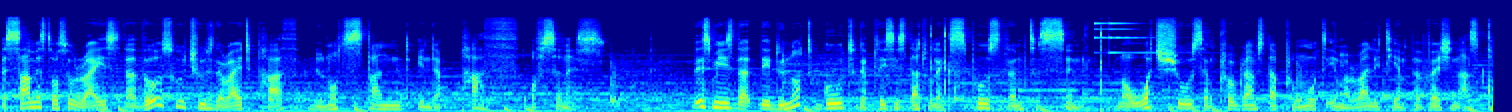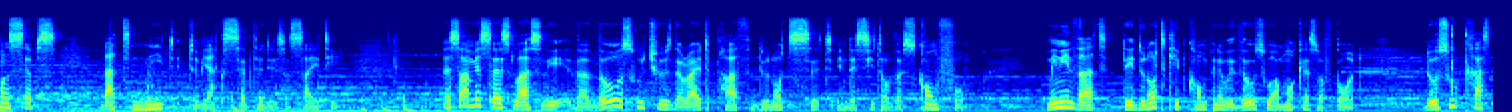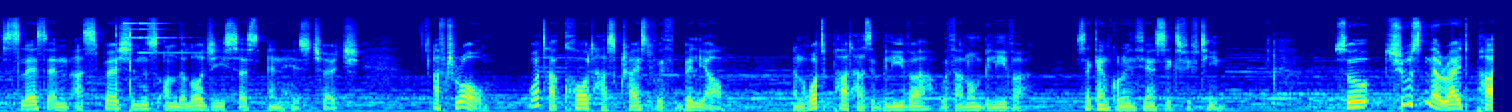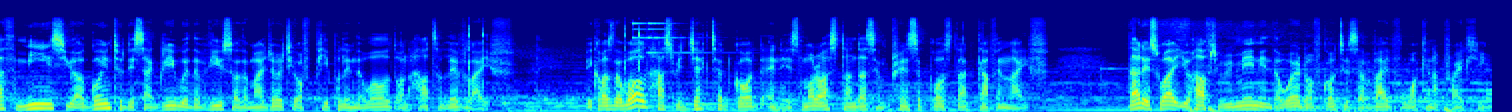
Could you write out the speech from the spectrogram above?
The psalmist also writes that those who choose the right path do not stand in the path of sinners. This means that they do not go to the places that will expose them to sin, nor watch shows and programs that promote immorality and perversion as concepts that need to be accepted in society. The psalmist says lastly that those who choose the right path do not sit in the seat of the scornful, meaning that they do not keep company with those who are mockers of God, those who cast slurs and aspersions on the Lord Jesus and his church. After all, what accord has Christ with Belial? And what part has a believer with an unbeliever? 2 Corinthians 6.15 So choosing the right path means you are going to disagree with the views of the majority of people in the world on how to live life. Because the world has rejected God and his moral standards and principles that govern life. That is why you have to remain in the word of God to survive walking uprightly.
